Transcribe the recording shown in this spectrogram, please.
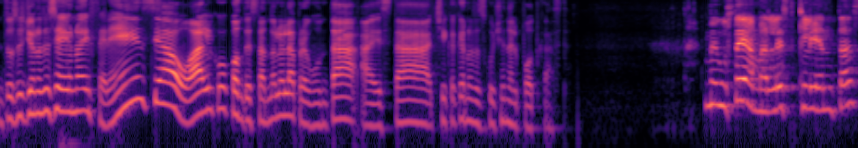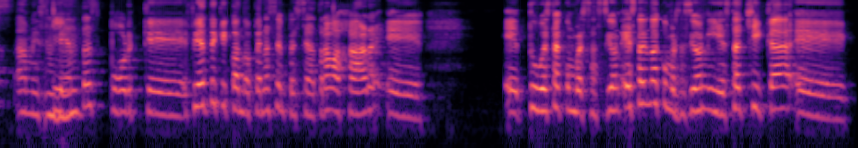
Entonces yo no sé si hay una diferencia o algo contestándole la pregunta a esta chica que nos escucha en el podcast. Me gusta llamarles clientas a mis clientas porque fíjate que cuando apenas empecé a trabajar, eh, eh, tuve esta conversación, esta es una conversación y esta chica eh,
